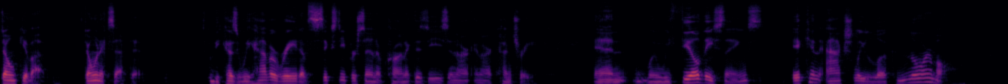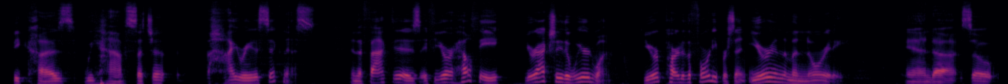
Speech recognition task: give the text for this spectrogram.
don't give up. Don't accept it. Because we have a rate of 60% of chronic disease in our in our country. And when we feel these things, it can actually look normal because we have such a high rate of sickness. And the fact is, if you're healthy, you're actually the weird one. You're part of the 40%. You're in the minority. And uh, so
